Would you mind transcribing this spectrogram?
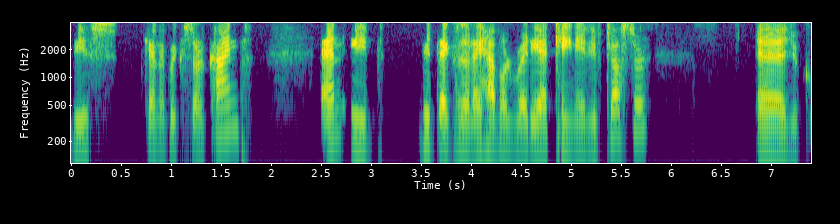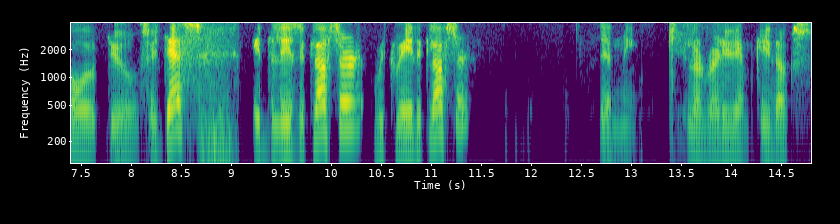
this kind of quick start kind, and it detects that I have already a Knative cluster. Uh, you call, you say yes, it deletes the cluster, we create the cluster, let me kill already the mkdocs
